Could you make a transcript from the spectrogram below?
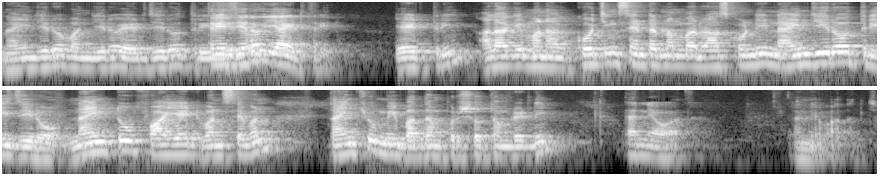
Nine zero one zero eight zero three three zero eight three. Eight three. అలాగే మన కోచింగ్ సెంటర్ నంబర్ రాసుకోండి. Nine zero three zero. Nine two five eight one seven. Thank you మీ బద్దం పురుషోత్తం రెడ్డి. ధన్యవాదాలు. ధన్యవాదాలు.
